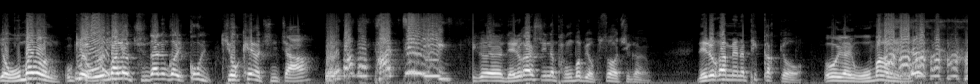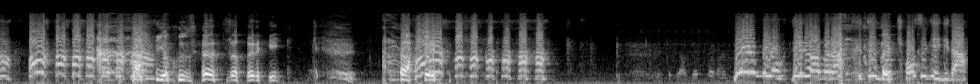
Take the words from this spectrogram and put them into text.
야 5만 원. 오케이 네. 5만 원 준다는 거 꼭 기억해요 진짜. 5만 원 받지 지금 내려갈 수 있는 방법이 없어 지금. 내려가면은 피 깎여. 오야 이거 5만 원인데? 무슨 소리? 매력 내려와봐라 그때 너 저승객이다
